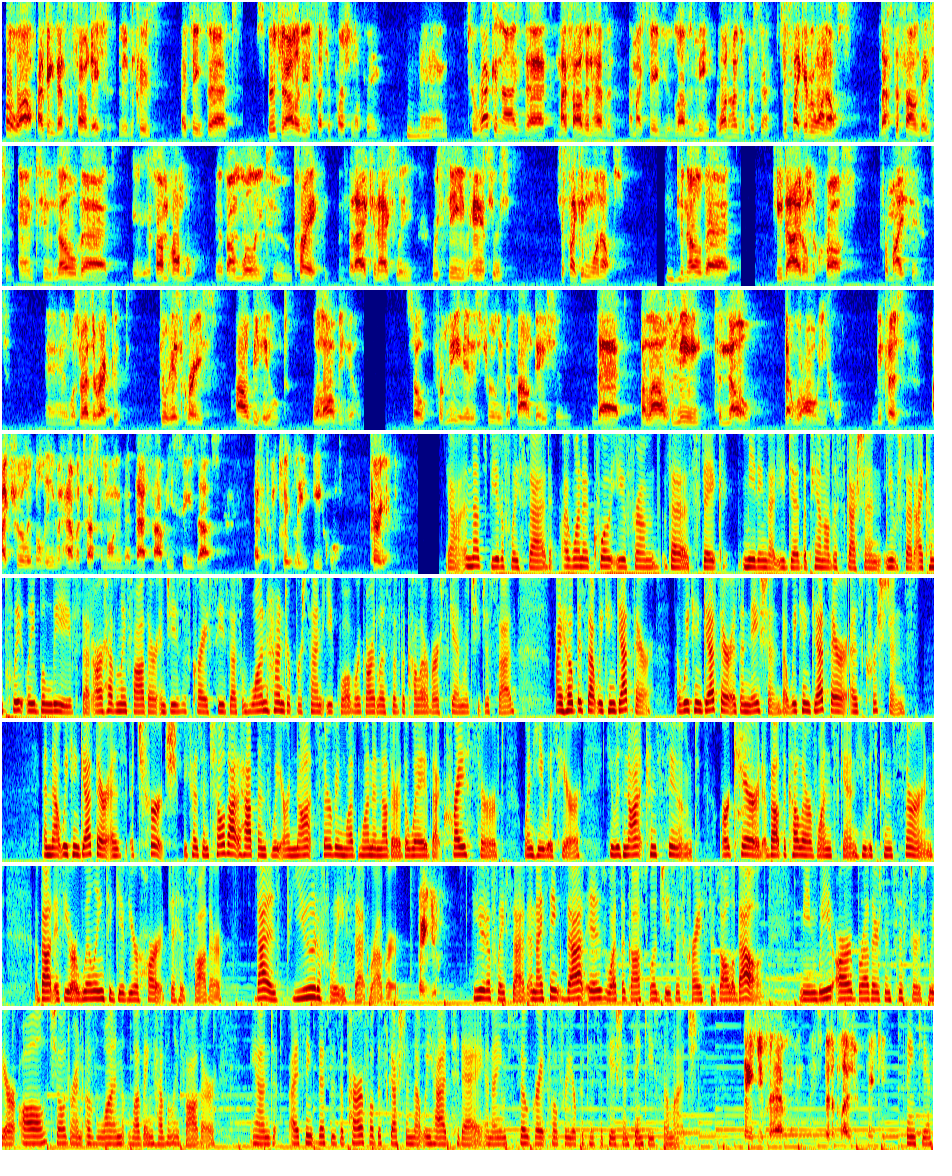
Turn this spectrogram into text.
Oh, wow. I think that's the foundation. I mean, because I think that spirituality is such a personal thing. Mm-hmm. And to recognize that my Father in heaven and my Savior loves me 100%, just like everyone else. That's the foundation. And to know that if I'm humble, if I'm willing to pray, that I can actually receive answers just like anyone else. Mm-hmm. To know that He died on the cross for my sins and was resurrected through His grace, I'll be healed. We'll all be healed. So for me, it is truly the foundation that allows me to know that we're all equal because I truly believe and have a testimony that that's how he sees us as completely equal, period. Yeah, and that's beautifully said. I want to quote you from the stake meeting that you did, the panel discussion. You said, I completely believe that our Heavenly Father in Jesus Christ sees us 100% equal, regardless of the color of our skin, which you just said. My hope is that we can get there that we can get there as a nation, that we can get there as Christians, and that we can get there as a church, because until that happens, we are not serving one another the way that Christ served when he was here. He was not consumed or cared about the color of one's skin, he was concerned about if you are willing to give your heart to his Father. That is beautifully said, Robert. Thank you. Beautifully said. And I think that is what the gospel of Jesus Christ is all about. I mean, we are brothers and sisters. We are all children of one loving Heavenly Father. And I think this is a powerful discussion that we had today. And I am so grateful for your participation. Thank you so much. Thank you for having me. It's been a pleasure. Thank you. Thank you.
